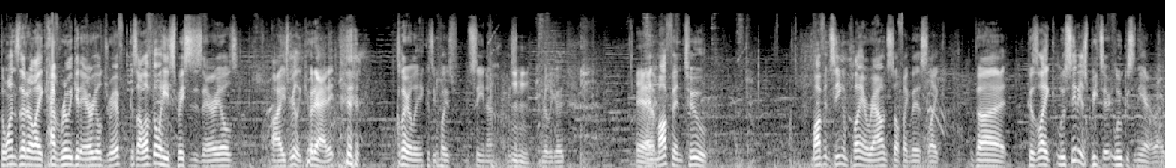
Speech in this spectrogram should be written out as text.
The ones that are like have really good aerial drift, because I love the way he spaces his aerials. Uh, he's really good at it, clearly, because he plays Lucina. He's Mhm. really good. yeah. And Muffin too. Muffin seeing him playing around stuff like this, like the because like Lucina just beats Lucas in the air, right?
